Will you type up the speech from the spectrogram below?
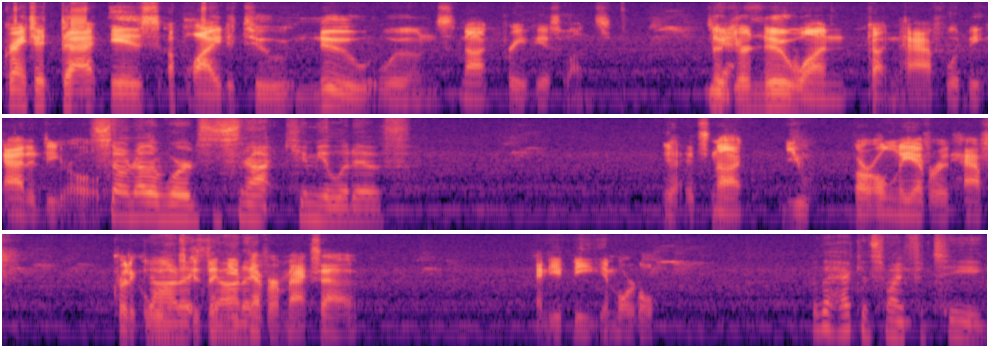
Granted, that is applied to new wounds, not previous ones. So Yeah. your new one cut in half would be added to your old. So in other words, it's not cumulative. Yeah, it's not you are only ever at half critical Got wounds because then you'd it. never max out, and you'd be immortal. Where the heck is my fatigue?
